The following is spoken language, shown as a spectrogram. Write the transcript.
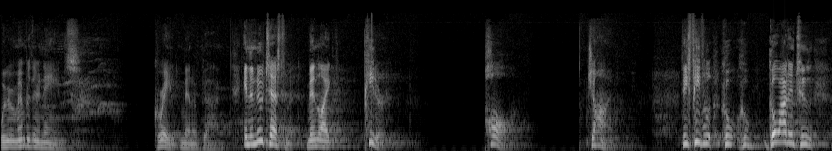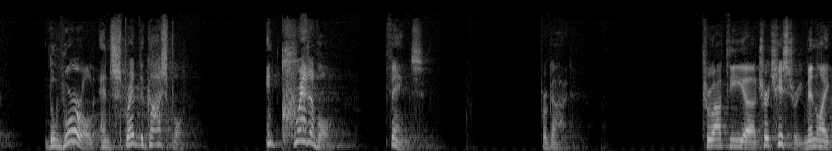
We remember their names. Great men of God. In the New Testament, men like Peter, Paul, John, these people who, who go out into the world and spread the gospel. Incredible things for God. Throughout the uh, church history, men like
